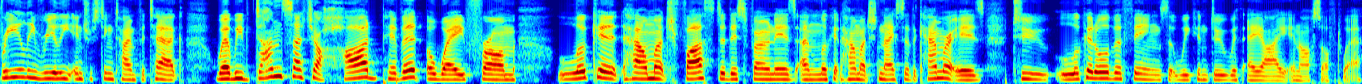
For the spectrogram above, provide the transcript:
really, really interesting time for tech where we've done such a hard pivot away from look at how much faster this phone is and look at how much nicer the camera is to look at all the things that we can do with AI in our software.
